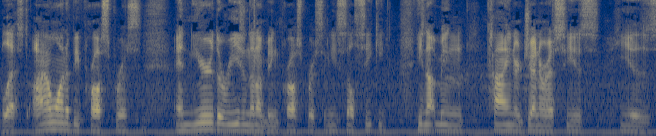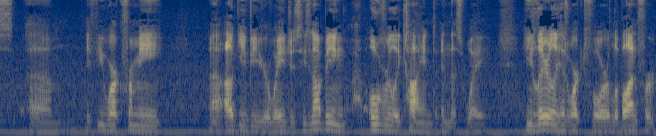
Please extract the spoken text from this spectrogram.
blessed. I want to be prosperous. And you're the reason that I'm being prosperous and he's self-seeking. He's not being kind or generous. He is he is um, if you work for me, uh, I'll give you your wages. He's not being overly kind in this way. He literally has worked for Laban for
